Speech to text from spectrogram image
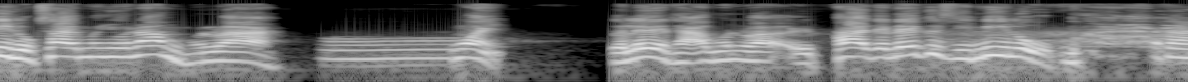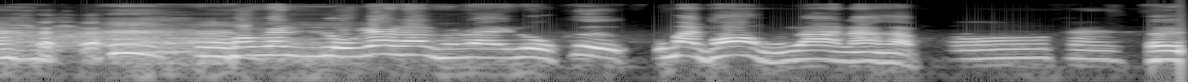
มีลูกชายมาอยู่นำเพิ่นว่าอ๋อห่วยก็เลยถามเพิ่นว่าเอ้ยพาจะได้คือสิมีลูกค่ะเออบ่แม่นลูกแล้วนั้นเพิ่นว่าลูกคือกุมารทองเพิ่นว่านะครับอ๋อค่ะเออ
